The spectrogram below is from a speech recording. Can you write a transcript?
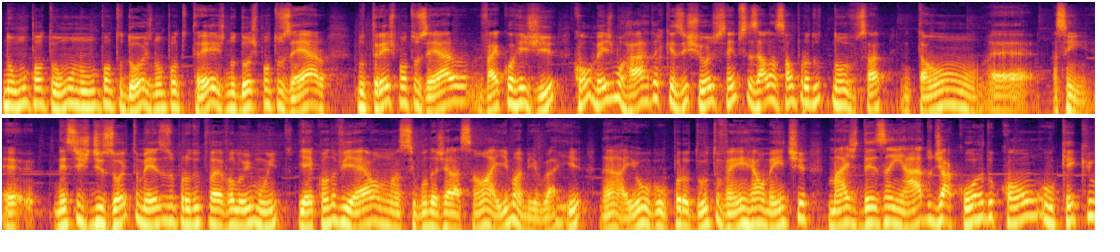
no 1.1, no 1.2, no 1.3, no 2.0, no 3.0 vai corrigir com o mesmo hardware que existe hoje, sem precisar lançar um produto novo, sabe? Então, é, assim, é, nesses 18 meses o produto vai evoluir muito. E aí, quando vier uma segunda geração, aí, meu amigo, aí, né, aí o, o produto vem realmente mais desenhado de acordo com o que que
